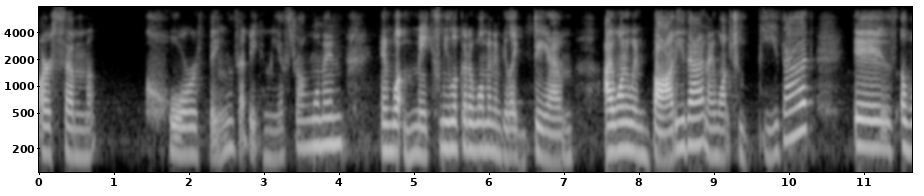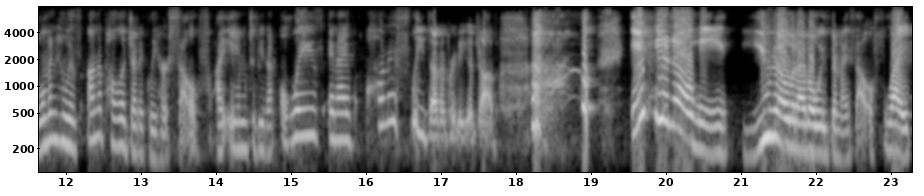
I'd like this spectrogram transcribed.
are some core things that make me a strong woman and what makes me look at a woman and be like, damn, I want to embody that and I want to be that is a woman who is unapologetically herself. I aim to be that always, and I've honestly done a pretty good job. if you know me, you know that I've always been myself. Like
